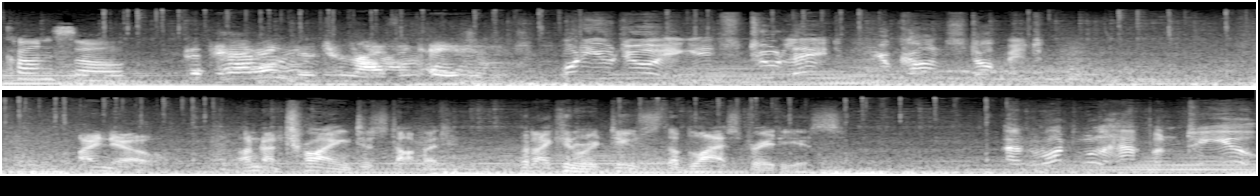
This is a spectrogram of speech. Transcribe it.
console? Preparing neutralizing agent. What are you doing? It's too late. You can't stop it. I know. I'm not trying to stop it, but I can reduce the blast radius. And what will happen to you?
